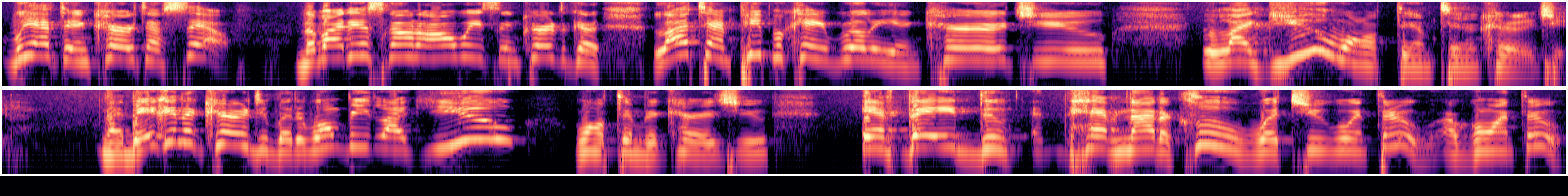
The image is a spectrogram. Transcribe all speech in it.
we have to encourage ourselves. Nobody is going to always encourage because a lot of times people can't really encourage you like you want them to encourage you. Now they can encourage you, but it won't be like you want them to encourage you if they do have not a clue what you went through or going through.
